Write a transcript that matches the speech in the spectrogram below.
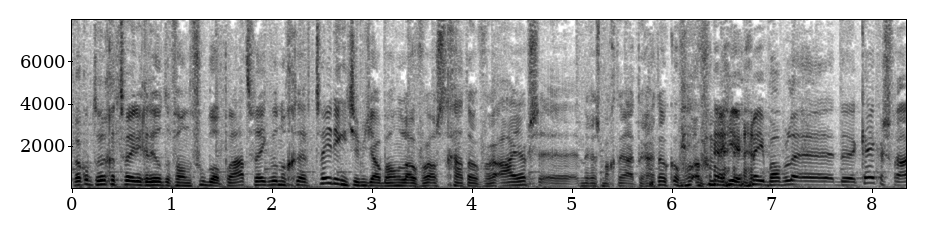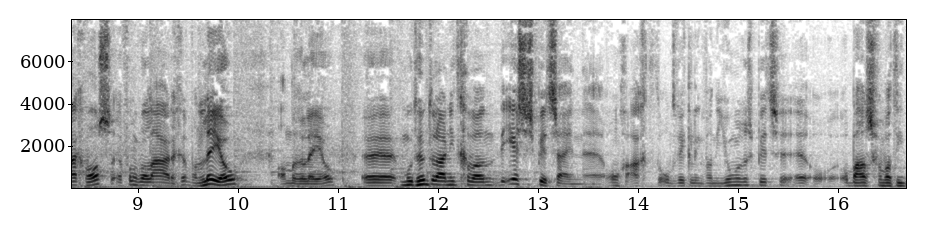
Welkom terug, het tweede gedeelte van Voetbal Praat. Ik wil nog eh, twee dingetjes met jou behandelen over als het gaat over Ajax. Eh, en de rest mag er uiteraard ook over, over mee, eh, meebabbelen. De kijkersvraag was, vond ik wel aardig, van Leo, andere Leo. eh, moet Huntelaar niet gewoon de eerste spits zijn, ongeacht de ontwikkeling van de jongere spitsen, op basis van wat hij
